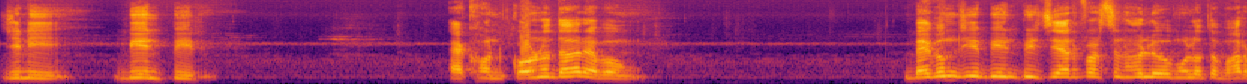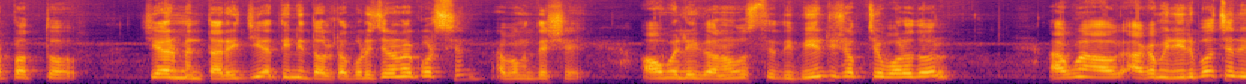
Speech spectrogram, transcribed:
যিনি বিএনপির এখন কর্ণধার এবং বেগম জিয়া বিএনপির চেয়ারপারসন হলেও মূলত ভারপ্রাপ্ত চেয়ারম্যান তারিক জিয়া, তিনি দলটা পরিচালনা করছেন এবং দেশে আওয়ামী লীগ অনুপস্থিতি বিএনপি সবচেয়ে বড় দল। এবং আগামী নির্বাচনে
